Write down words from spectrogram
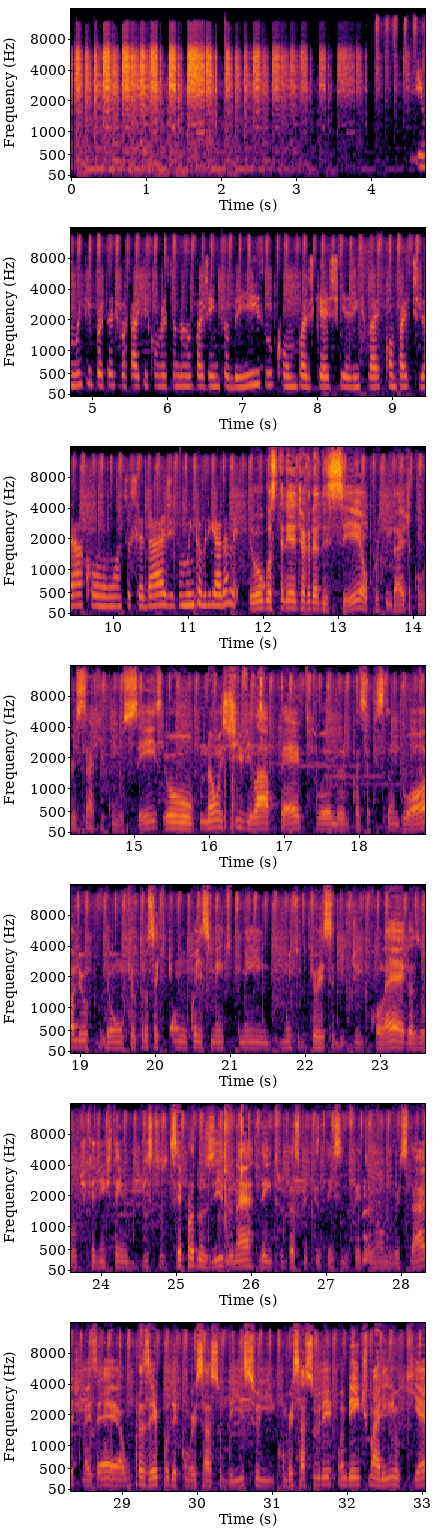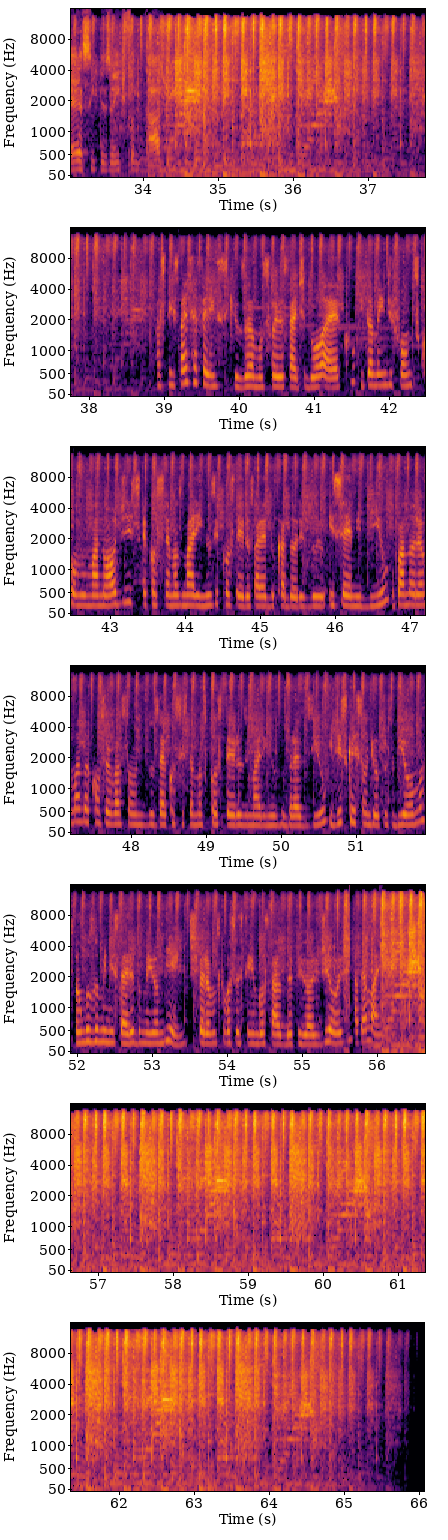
E muito importante você estar aqui conversando com a gente sobre isso, com um podcast que a gente vai compartilhar com a sociedade. Muito obrigada mesmo. Eu gostaria de agradecer a oportunidade de conversar aqui com vocês. Eu não estive lá perto, voando com essa questão do óleo, então o que eu trouxe aqui é um conhecimento também muito do que eu recebi de colegas ou de que a gente tem visto ser produzido, né, dentro das pesquisas que têm sido feitas na universidade. Mas é um prazer poder conversar sobre isso e conversar sobre o ambiente marinho, que é simplesmente fantástico. As principais referências que usamos foi do site do OECO e também de fontes como o Manual de Ecossistemas Marinhos e Costeiros para Educadores do ICMBio, o Panorama da Conservação dos Ecossistemas Costeiros e Marinhos no Brasil e Descrição de Outros Biomas, ambos do Ministério do Meio Ambiente. Esperamos que vocês tenham gostado do episódio de hoje. Até mais!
